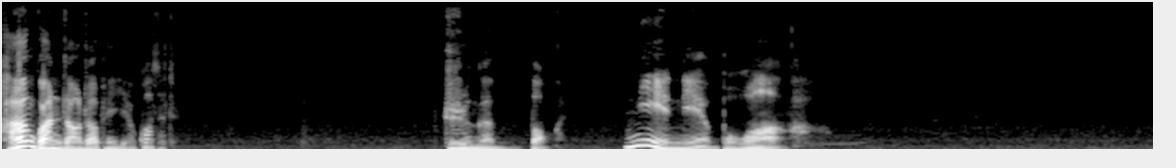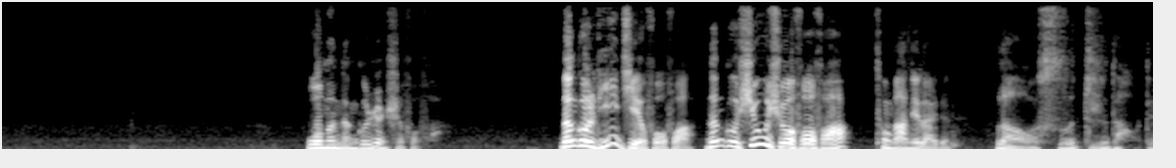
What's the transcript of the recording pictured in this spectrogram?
韩馆长照片也挂在这里。知恩报恩，念念不忘啊！我们能够认识佛法，能够理解佛法，能够修学佛法，从哪里来的？老师指导的。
